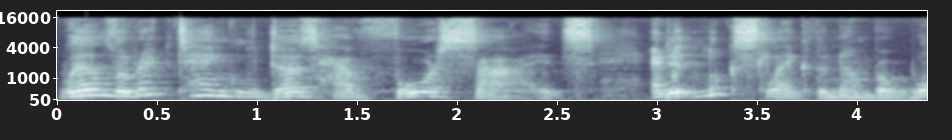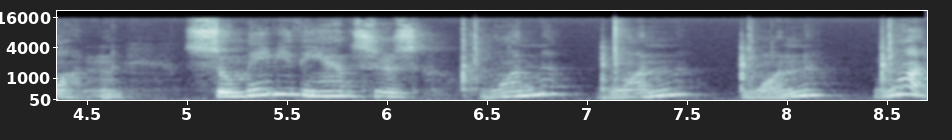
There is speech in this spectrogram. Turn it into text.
Well, the rectangle does have four sides, and it looks like the number one, so maybe the answer's one, one, one, one.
